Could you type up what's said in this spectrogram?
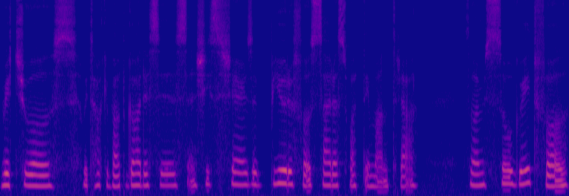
rituals. We talk about goddesses, and she shares a beautiful Saraswati mantra. So I'm so grateful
